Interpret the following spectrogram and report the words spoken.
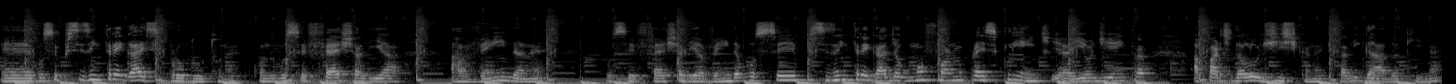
é, você precisa entregar esse produto, né? Quando você fecha ali a, a venda, né? Você fecha ali a venda, você precisa entregar de alguma forma para esse cliente. E aí é onde entra a parte da logística, né? Que está ligado aqui, né?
